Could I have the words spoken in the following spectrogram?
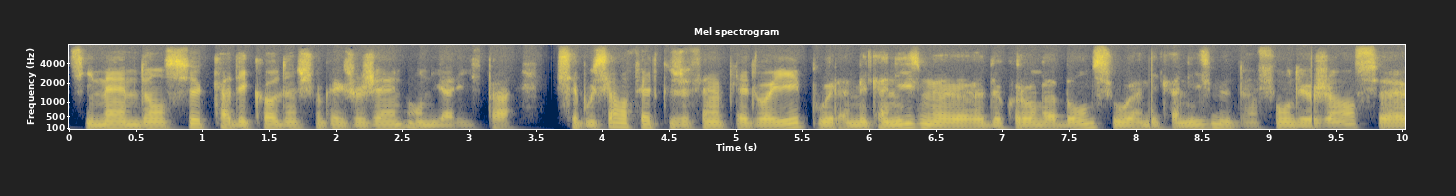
Si même dans ce cas d'école d'un choc exogène, on n'y arrive pas C'est pour ça, en fait, que je fais un plaidoyer pour un mécanisme euh, de Corona Bonds ou un mécanisme d'un fonds d'urgence euh,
